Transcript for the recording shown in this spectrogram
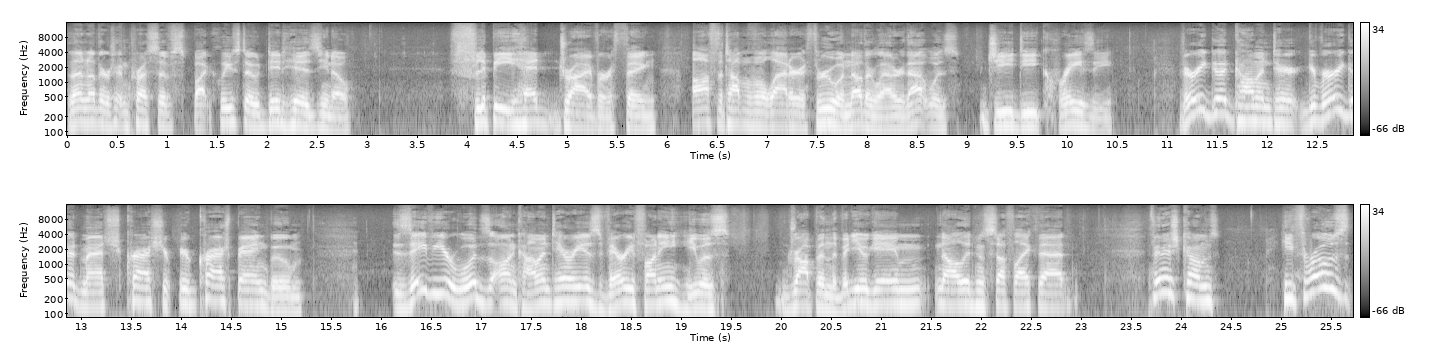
And then another impressive spot. Kalisto did his, you know, flippy head driver thing off the top of a ladder through another ladder. That was GD crazy. Very good commentary. Very good match. Crash, crash, bang, boom. Xavier Woods on commentary is very funny. He was dropping the video game knowledge and stuff like that. Finish comes. He throws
